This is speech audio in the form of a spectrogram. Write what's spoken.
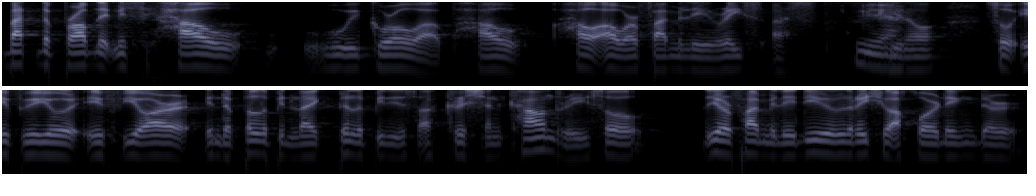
But the problem is how we grow up, how how our family raise us. Yeah. You know. So if you if you are in the Philippines, like Philippines is a Christian country, so your family they will raise you according their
